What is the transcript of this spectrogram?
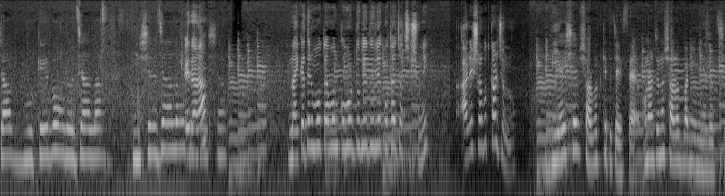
সব? বুকে বড় জ্বালা কিসের জ্বালা? এই দাঁড়া নায়িকাদের মতো এমন কোমর দুলে দুলে কোথায় যাচ্ছিস শুনি? আর এই শরবত কার জন্য? বিআই সাহেব শরবত খেতে চাইছে ওনার জন্য শরবত বানিয়ে নিয়ে যাচ্ছি।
